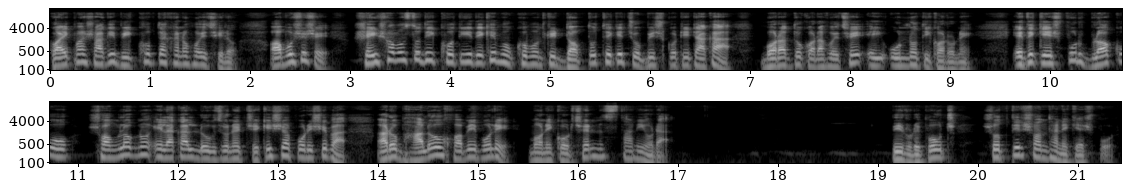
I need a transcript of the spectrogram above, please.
কয়েক মাস আগে বিক্ষোভ দেখানো হয়েছিল। অবশেষে সেই সমস্ত দিক খতিয়ে দেখে মুখ্যমন্ত্রীর দপ্তর থেকে চব্বিশ কোটি টাকা বরাদ্দ করা হয়েছে এই উন্নতিকরণে। এতে কেশপুর ব্লক ও সংলগ্ন এলাকার লোকজনের চিকিৎসা পরিষেবা আরও ভালো হবে বলে মনে করছেন স্থানীয়রা। ব্যুরো রিপোর্ট সত্যের সন্ধানে কেশপুর।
